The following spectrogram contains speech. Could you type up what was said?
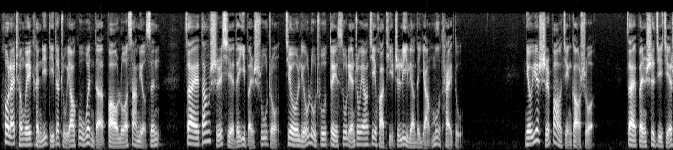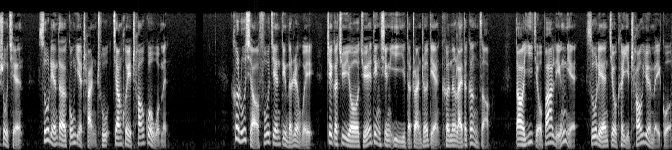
后来成为肯尼迪的主要顾问的保罗·萨缪森，在当时写的一本书中就流露出对苏联中央计划体制力量的仰慕态度。《纽约时报》警告说，在本世纪结束前，苏联的工业产出将会超过我们。赫鲁晓夫坚定地认为。这个具有决定性意义的转折点可能来得更早，到1980年，苏联就可以超越美国。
